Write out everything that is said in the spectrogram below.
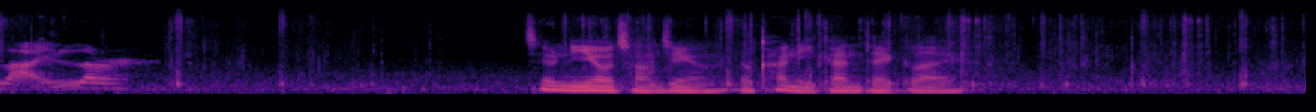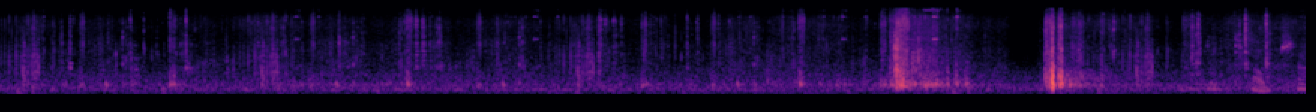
来了，就你有场景啊，要看你看 take line。跳不上，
